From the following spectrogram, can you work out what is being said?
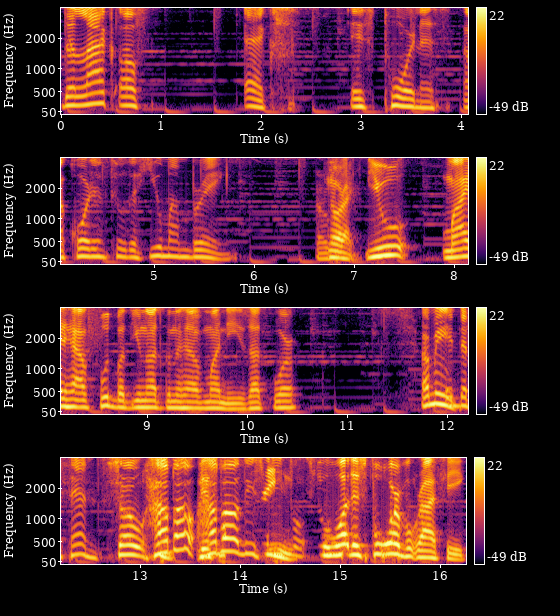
The lack of X is poorness according to the human brain. Okay. all right, you might have food, but you're not gonna have money. Is that poor? I mean, It depends. so how about This how about these people? So what is poor, Rafi?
